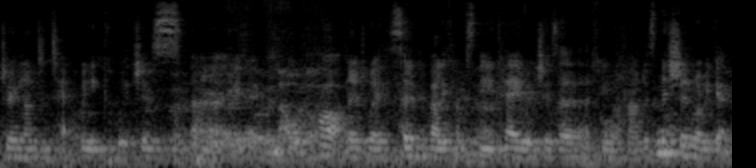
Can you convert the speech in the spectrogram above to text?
during London Tech Week, which is uh, you know partnered with Silicon Valley Comes to the UK, which is a, a female founders mission where we get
